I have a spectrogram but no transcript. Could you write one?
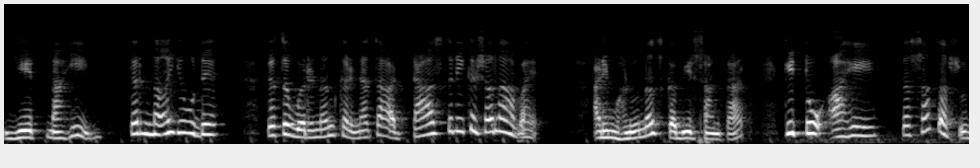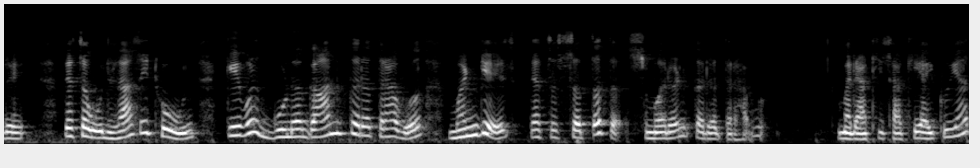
येत नाही तर न येऊ दे. त्याचं वर्णन करण्याचा अट्टास तरी कशाला हवा आहे आणि म्हणूनच कबीर सांगतात की तो आहे तसाच असू दे. त्याचा उल्हासित होऊन केवळ गुणगान करत राहावं म्हणजेच त्याचं सतत स्मरण करत राहावं. मराठी साखी ऐकूयात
